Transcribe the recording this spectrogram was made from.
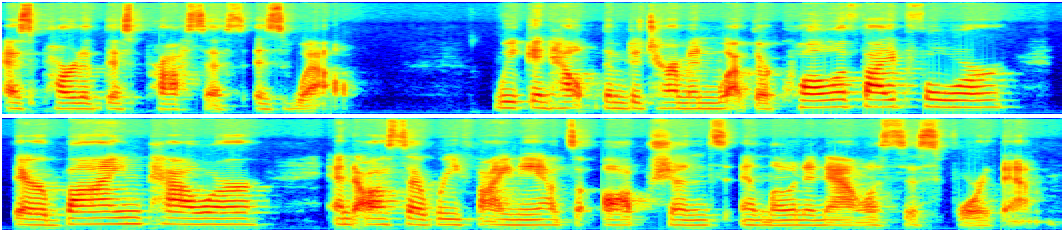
as part of this process as well. We can help them determine what they're qualified for, their buying power, and also refinance options and loan analysis for them.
